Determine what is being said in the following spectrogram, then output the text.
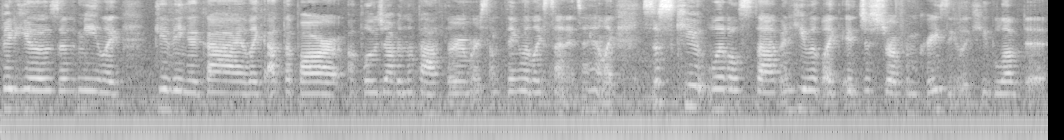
videos of me like giving a guy like at the bar a blowjob in the bathroom or something, would like send it to him, like it's just cute little stuff, and he would like it just drove him crazy, like he loved it,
